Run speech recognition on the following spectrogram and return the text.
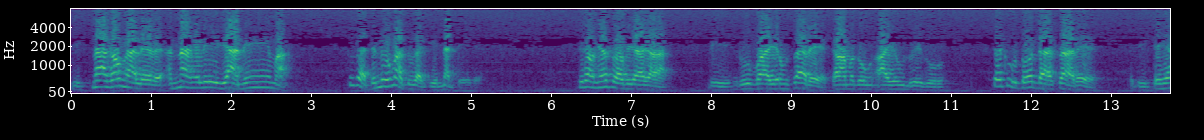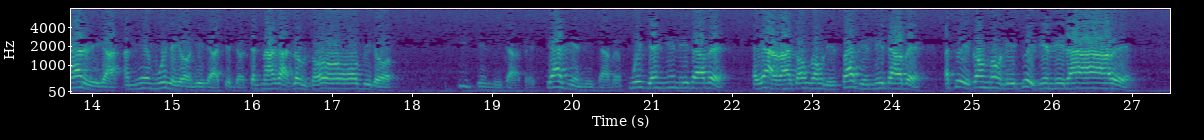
ဒီနှာကောင်းကလည်းပဲအနှံ့ကလေးရနေမှသူကဒီလိုမှသူကကျဉ်နှက်တယ်တဲ့ဒီတော့မြတ်စွာဘုရားကဒီရူပါယုံစတဲ့ကာမဂုဏ်အာယုံတွေကိုသက္ကုသောတာစတဲ့ဒီတရားတွေကအမြဲမွေးလျော်နေတာဖြစ်တော့တဏှာကလှုပ်ဆော်ပြီးတော့ကြည့်ကျင်နေတာပဲကြားကျင်နေတာပဲမွေးကျင်နေနေတာပဲအရသာကောင်းကောင်းတွေစားကျင်နေတာပဲအတွေ့ကောင်းကောင်းတွေတွေ့ကျင်နေတာပဲ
